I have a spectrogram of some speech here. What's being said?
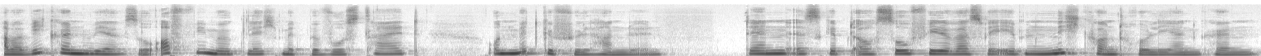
Aber wie können wir so oft wie möglich mit Bewusstheit und Mitgefühl handeln? Denn es gibt auch so viel, was wir eben nicht kontrollieren können,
